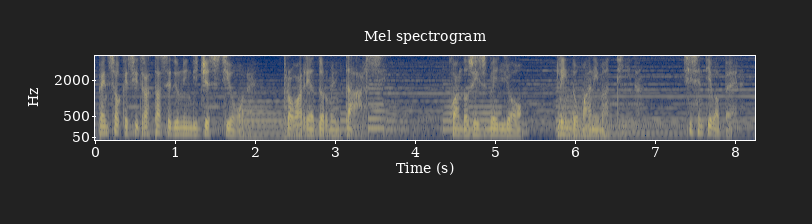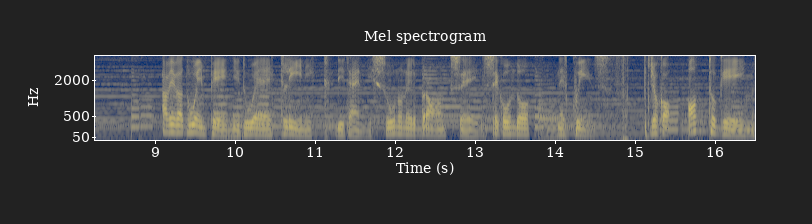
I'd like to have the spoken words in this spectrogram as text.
pensò che si trattasse di un'indigestione, provò a riaddormentarsi. Quando si svegliò l'indomani mattina, si sentiva bene. Aveva due impegni, due clinic di tennis, uno nel Bronx e il secondo nel Queens. Giocò otto game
